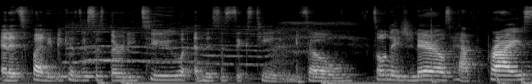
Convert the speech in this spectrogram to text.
And it's funny because this is 32 and this is 16. So Sol de Janeiro is half the price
